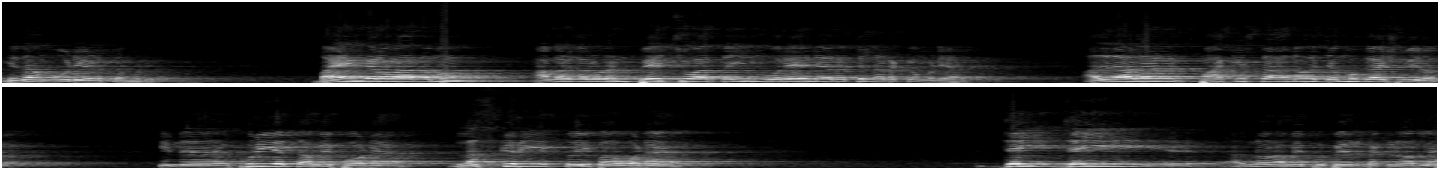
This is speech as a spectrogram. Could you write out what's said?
இதுதான் மோடி எடுத்த முடிவு. பயங்கரவாதமும் அவர்களுடன் பேச்சுவார்த்தையும் ஒரே நேரத்தில் நடக்க முடியாது. அதனால பாகிஸ்தானோ ஜம்மு காஷ்மீரோ இந்த குரியத் அமைப்போட லஷ்கர் இ தொய்பாவோட ஜெய் ஜெய் இன்னொரு அமைப்பு பேர் டக்குன்னு வரல.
